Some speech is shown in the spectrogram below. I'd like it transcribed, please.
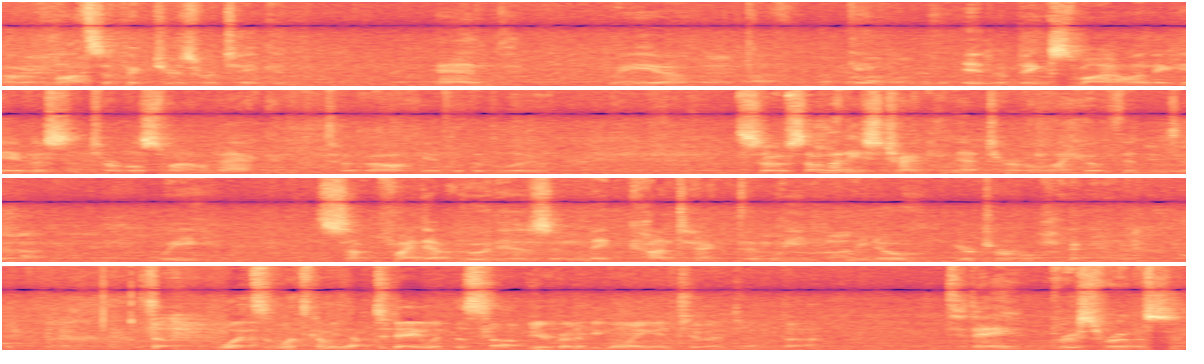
Uh, lots of pictures were taken, and we uh, gave it a big smile, and it gave us a turtle smile back and took off into the blue. So somebody's tracking that turtle. I hope that uh, we find out who it is and make contact that we, we know your turtle. So what's what's coming up today with the sub? You're going to be going into it, and uh, Today, Bruce Robison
